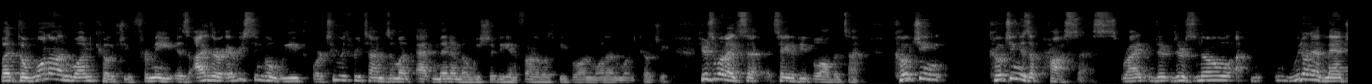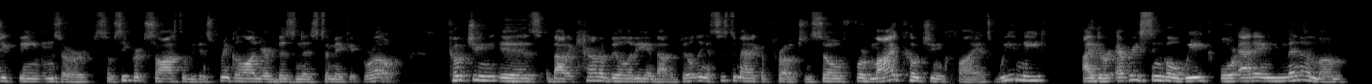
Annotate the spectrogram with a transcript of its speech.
but the one-on-one coaching for me is either every single week or two or three times a month at minimum. We should be in front of those people on one-on-one coaching. Here's what I say, say to people all the time: coaching coaching is a process, right? There, there's no, we don't have magic beans or some secret sauce that we can sprinkle on your business to make it grow coaching is about accountability and about building a systematic approach. And so for my coaching clients, we meet either every single week or at a minimum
